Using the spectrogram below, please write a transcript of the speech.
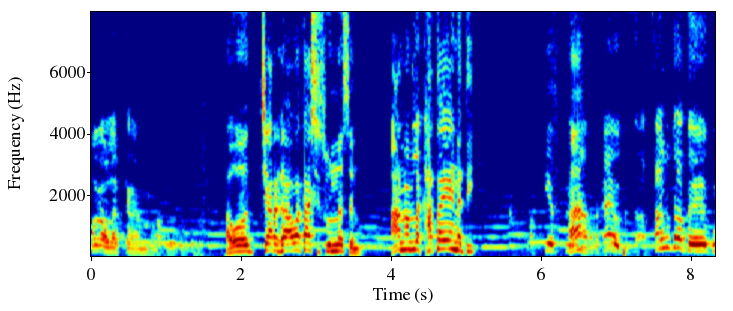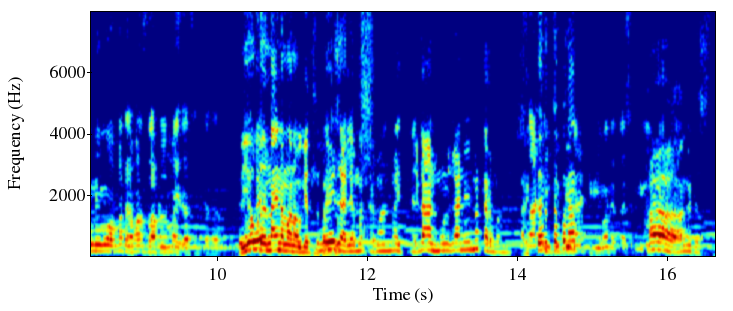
बघावं लागतं आपल्याला कुठेतरी अहो चार गावात अशी सुन नसन अण्णांना खाता येई ना ती तेच ना, हा? आता काय होतं चा- चालूच राहतं कुणी म्हाताऱ्या माणसाला आपल्याला माहीत असेल कसं असतं. एवढं नाही ना म्हणावं घेतलं वय पाहिजे झाल्या म्हातार माणूस माहीत नाही लहान मुलगा नाही म्हातार माणूस अरे साठी करतं पण आता- म्हणतात. हा अंगत असतं.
